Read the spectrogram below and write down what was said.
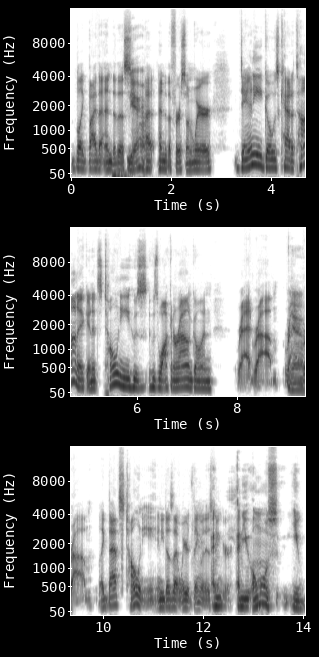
like by the end of this Yeah. at end of the first one where Danny goes catatonic and it's Tony who's who's walking around going Redrum, Rad Yeah. Rob. Like that's Tony and he does that weird thing with his and, finger. and you almost you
